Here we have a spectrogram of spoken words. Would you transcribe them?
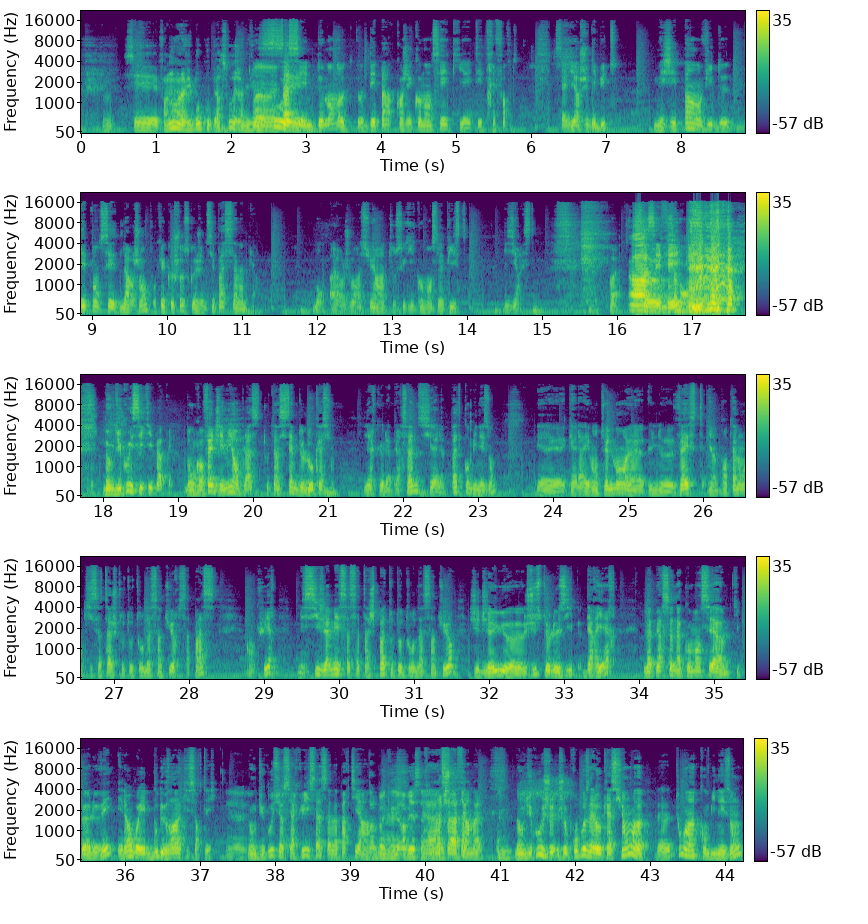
C'est, enfin, nous on a vu beaucoup perso, j'en ai vu ouais. beaucoup. Ça, et- c'est une demande au, au départ, quand j'ai commencé, qui a été très forte. C'est-à-dire, je débute, mais j'ai pas envie de dépenser de l'argent pour quelque chose que je ne sais pas si ça va me plaire. Bon, alors je vous rassure, hein, tous ceux qui commencent la piste, ils y restent. Voilà, Ah, ça c'est fait. Donc du coup, ils s'équipent après. Donc Ouais. en fait, j'ai mis en place tout un système de location. C'est-à-dire que la personne, si elle n'a pas de combinaison, euh, qu'elle a éventuellement euh, une veste et un pantalon qui s'attachent tout autour de la ceinture, ça passe en cuir. Mais si jamais ça s'attache pas tout autour de la ceinture, j'ai déjà eu euh, juste le zip derrière. La personne a commencé à, un petit peu à lever et là on voyait le bout de gras qui sortait. Euh, Donc du coup sur circuit ça ça va partir. hein. Dans le bac à gravier, ça fait Ah, mal. ça va faire mal. Donc du coup, je, je propose à la location tout, hein, combinaison,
